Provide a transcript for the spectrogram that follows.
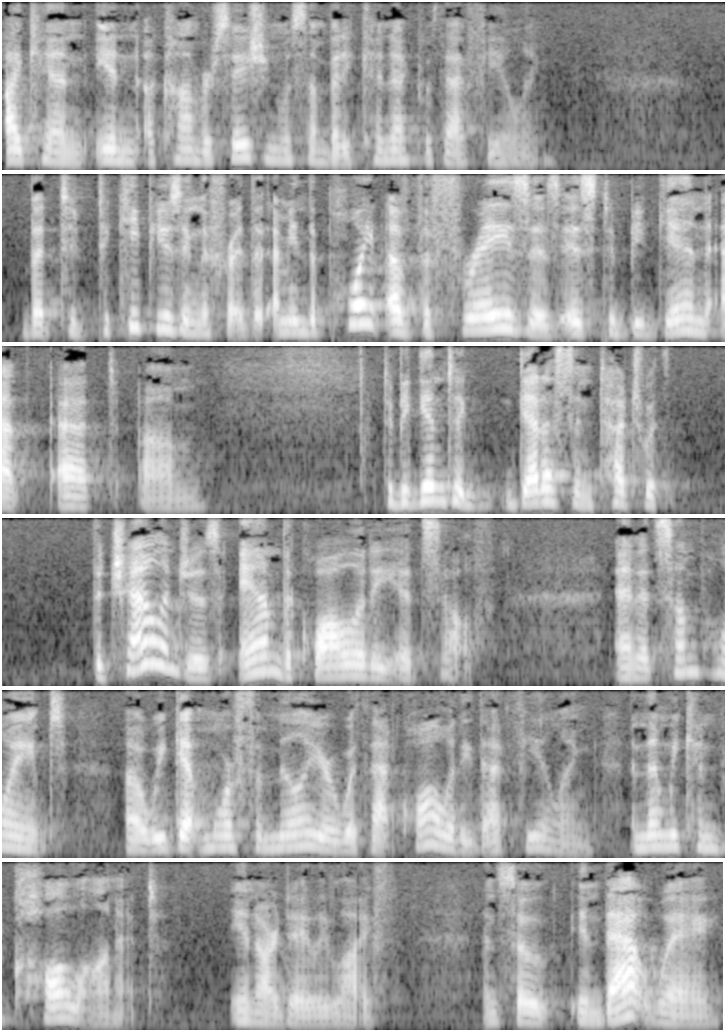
I can, in a conversation with somebody, connect with that feeling. But to, to keep using the phrase, I mean, the point of the phrases is to begin at, at um, to begin to get us in touch with the challenges and the quality itself. And at some point, uh, we get more familiar with that quality, that feeling, and then we can call on it in our daily life. And so, in that way,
